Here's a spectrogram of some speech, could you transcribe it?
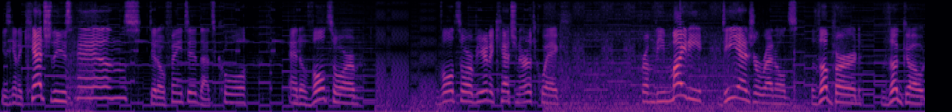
He's gonna catch these hands. Ditto fainted, that's cool. And a Voltorb. Voltorb, you're gonna catch an Earthquake from the mighty D'Angelo Reynolds, the bird, the goat.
